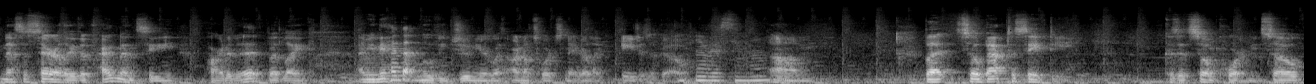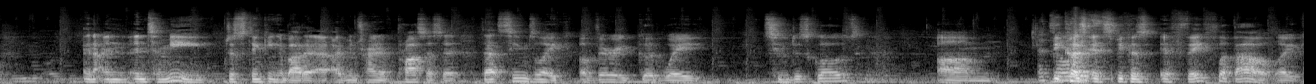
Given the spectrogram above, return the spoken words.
necessarily the pregnancy part of it, but like, I mean, they had that movie Junior with Arnold Schwarzenegger like ages ago. Never seen that. Um, but so back to safety, because it's so important. So, and, and and to me, just thinking about it, I, I've been trying to process it. That seems like a very good way to disclose, um, It's because always- it's because if they flip out, like,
